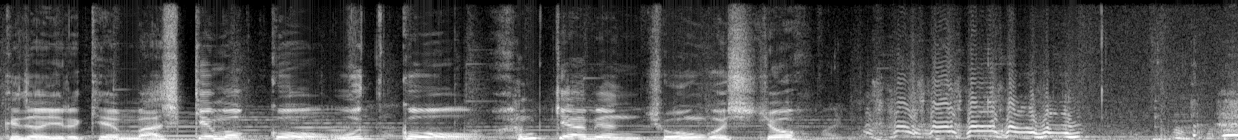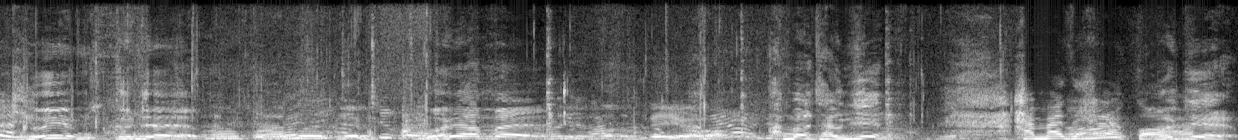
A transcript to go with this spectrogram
그저 이렇게 맛있게 먹고 웃고 함께하면 좋은 것이죠. 누님, 근데 노래 한 말, 한말 장진 한마디 해라고. 어제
